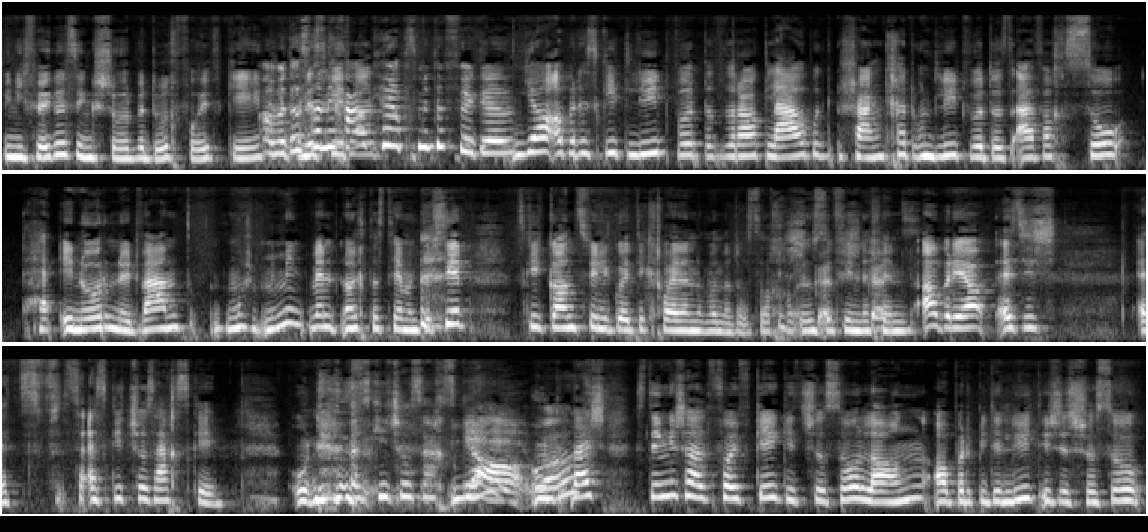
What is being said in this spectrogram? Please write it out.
meine Vögel sind gestorben durch 5G. aber das habe ich auch halt- gehört mit den Vögeln. ja, aber es gibt Leute, die daran Glauben schenken und Leute, die das einfach so enorm nicht wollen. Wenn euch das Thema interessiert, es gibt ganz viele gute Quellen, wo ihr das herausfinden könnt. Aber ja, es ist... Es, es gibt schon 6G. Und Es gibt schon 6G. ja, und was? weißt, das Ding ist halt, 5G gibt es schon so lange, aber bei den Leuten ist es schon so...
